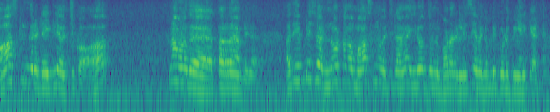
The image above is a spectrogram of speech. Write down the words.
மாஸ்க்குங்கிற டைட்டிலே வச்சுக்கோ. நான் உனக்கு தர்றேன் அப்படின்னாரு. அது எப்படி சார் இன்னொருத்தவங்க மாஸ்க்னு வச்சுட்டாங்க இருபத்தொன்று படம் ரிலீஸ் எனக்கு எப்படி கொடுப்பீங்கன்னு கேட்டேன்.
